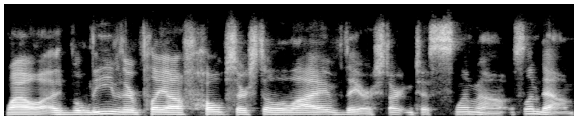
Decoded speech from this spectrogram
while I believe their playoff hopes are still alive, they are starting to slim out, slim down.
